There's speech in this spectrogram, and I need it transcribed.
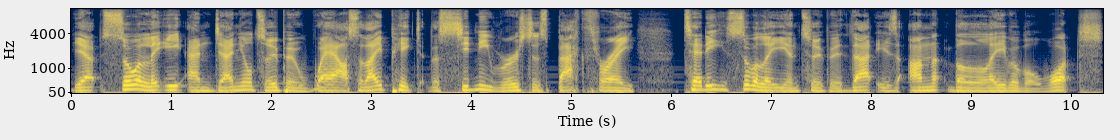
yep, Suaalii and Daniel Tupou. Wow. So they picked the Sydney Roosters back three. Teddy, Suaalii, and Tupou. That is unbelievable. What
